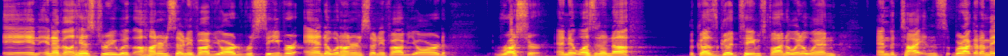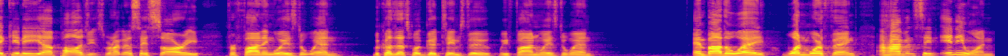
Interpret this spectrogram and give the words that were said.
in NFL history with a 175 yard receiver and a 175 yard rusher, and it wasn't enough because good teams find a way to win. And the Titans, we're not going to make any uh, apologies. We're not going to say sorry for finding ways to win because that's what good teams do. We find ways to win. And by the way, one more thing I haven't seen anyone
